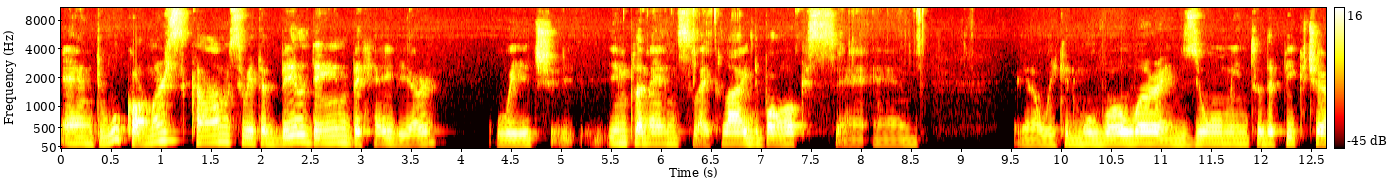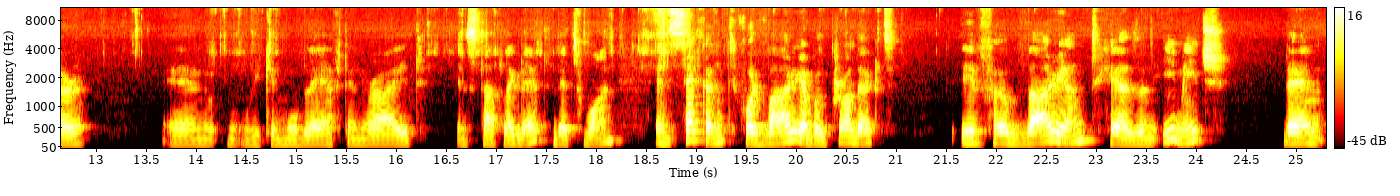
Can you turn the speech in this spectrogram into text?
And WooCommerce comes with a built-in behavior which implements like lightbox and you know we can move over and zoom into the picture and we can move left and right and stuff like that. That's one. And second for variable products if a variant has an image then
